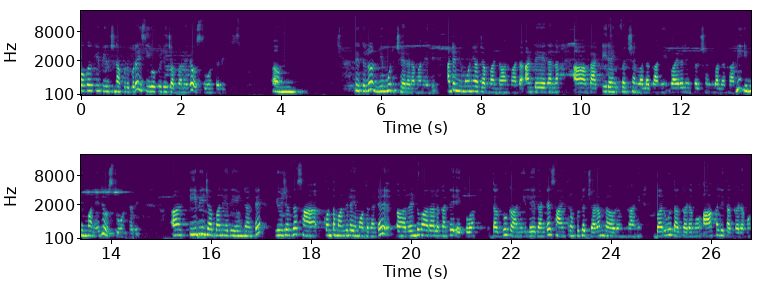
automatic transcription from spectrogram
పొగకి పీల్చినప్పుడు కూడా ఈ సిఓపిడి జబ్బు అనేది వస్తూ ఉంటుంది. స్థితిలో నిమ్మురు చేరడం అనేది అంటే నిమోనియా జబ్బు అంటాం అనమాట అంటే ఏదన్నా బ్యాక్టీరియా ఇన్ఫెక్షన్ వల్ల కానీ వైరల్ ఇన్ఫెక్షన్ వల్ల కానీ ఈ నిమ్ము అనేది వస్తూ ఉంటుంది. టీబీ జబ్బు అనేది ఏంటంటే యూజువల్గా సా కొంతమందిలో ఏమవుతుందంటే ఆ, రెండు వారాల కంటే ఎక్కువ దగ్గు కానీ లేదంటే సాయంత్రం పూట్ల జ్వరం రావడం కానీ బరువు తగ్గడము ఆకలి తగ్గడము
